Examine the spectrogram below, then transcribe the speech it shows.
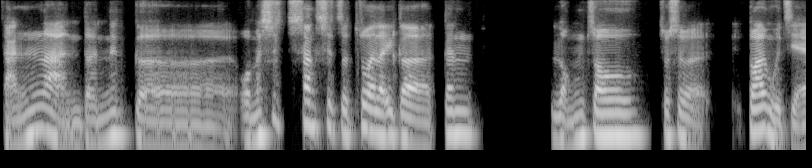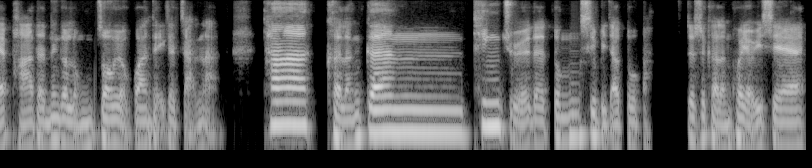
展览的那个，我们是上次只做了一个跟。龙舟就是端午节爬的那个龙舟有关的一个展览，它可能跟听觉的东西比较多吧，就是可能会有一些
